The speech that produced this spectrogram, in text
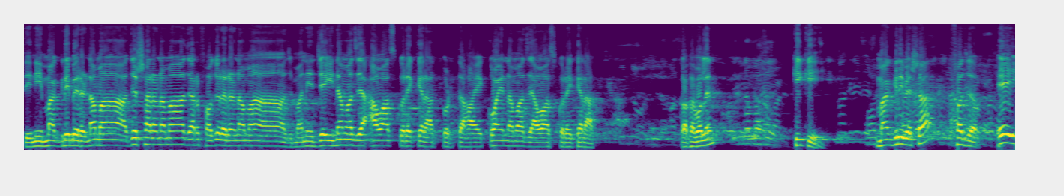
তিনি মাগরিবের নামাজ সারা নামাজ আর ফজরের নামাজ মানে যেই নামাজে আওয়াজ করে কেরাত পড়তে হয়, কয় নামাজে আওয়াজ করে কেরাত? কথা বলেন। কি কি? মাগরিব ফজর। এই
